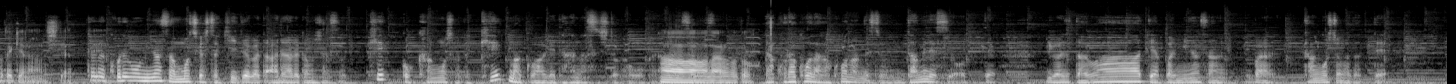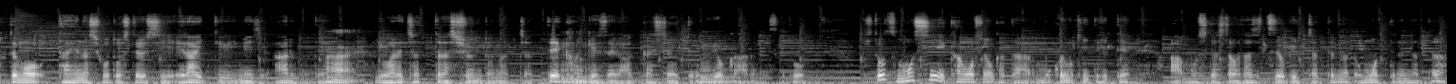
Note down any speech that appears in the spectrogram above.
うだけの話であって。ただこれも皆さんもしかしたら聞いてる方あるあるかもしれないですけど、結構看護師の方、剣幕を上げて話す人が多かったああ、なるほど。いや、これはこうだがこうなんですよ。ダメですよって言われてたら、わーってやっぱり皆さん、やっぱり看護師の方って、とても大変な仕事をしてるし、偉いっていうイメージがあるので、はい。言われちゃったらシュンとなっちゃって、関係性が悪化しちゃうってことがよくあるんですけど、一つもし看護師の方、もうこれも聞いていて、あ、もしかしたら私強く言っちゃってるなと思ってるんだったら、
